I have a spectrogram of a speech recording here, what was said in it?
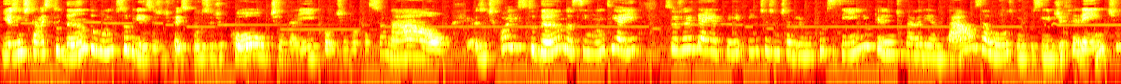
E a gente estava estudando muito sobre isso. A gente fez curso de coaching daí, coaching vocacional. A gente foi estudando assim muito e aí surgiu a ideia, de repente a gente abriu um cursinho que a gente vai orientar os alunos, um cursinho diferente,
